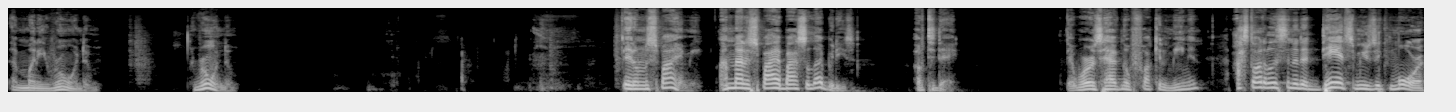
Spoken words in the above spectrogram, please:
That money ruined them. Ruined them. They don't inspire me. I'm not inspired by celebrities of today. Their words have no fucking meaning. I started listening to dance music more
